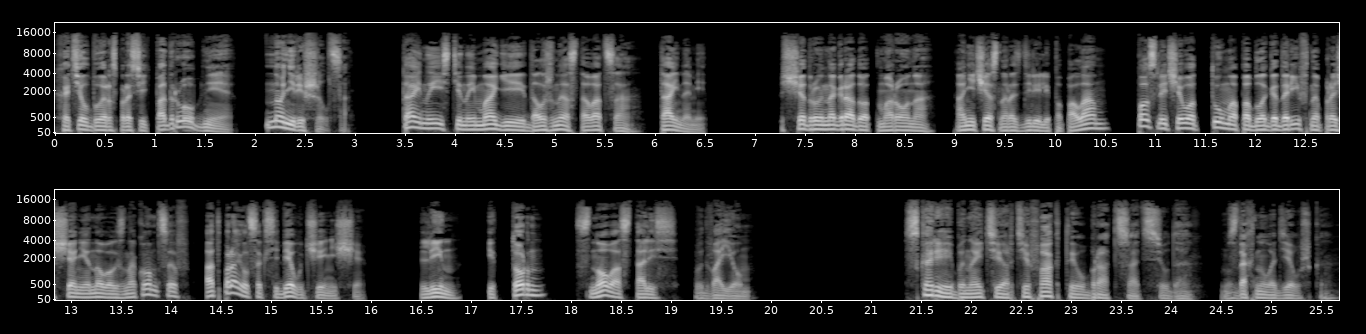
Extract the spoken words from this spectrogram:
Хотел было расспросить подробнее, но не решился. Тайны истинной магии должны оставаться тайнами. Щедрую награду от Марона они честно разделили пополам, после чего Тума, поблагодарив на прощание новых знакомцев, отправился к себе в ученище. Лин и Торн снова остались вдвоем. «Скорее бы найти артефакты и убраться отсюда», — вздохнула девушка.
